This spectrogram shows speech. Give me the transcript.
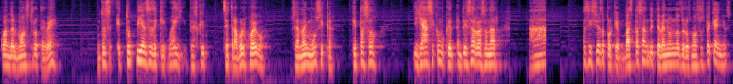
cuando el monstruo te ve. Entonces eh, tú piensas de que, güey, pero es que se trabó el juego. O sea, no hay música. ¿Qué pasó? Y ya así como que empieza a razonar. Ah, así es cierto, porque vas pasando y te ven uno de los monstruos pequeños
